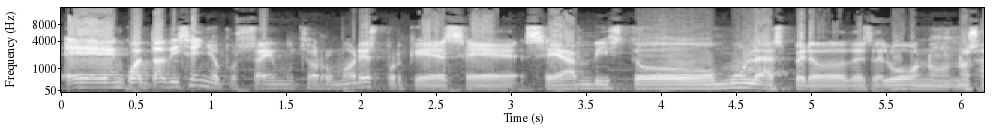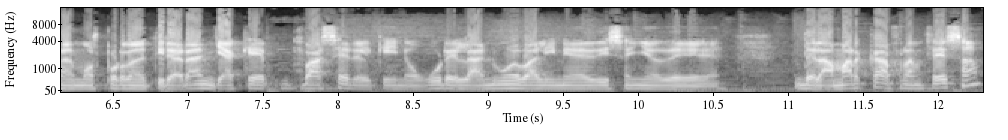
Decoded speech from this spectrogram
Eh, en cuanto a diseño, pues hay muchos rumores porque se, se han visto mulas, pero desde luego no, no sabemos por dónde tirarán, ya que va a ser el que inaugure la nueva línea de diseño de, de la marca francesa.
